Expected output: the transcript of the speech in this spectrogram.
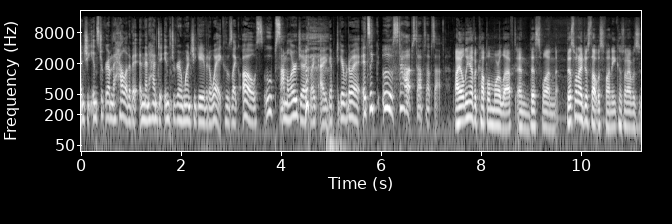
and she instagrammed the hell out of it and then had to instagram when she gave it away because it was like oh oops i'm allergic like i have to give it away it's like ooh stop stop stop stop I only have a couple more left, and this one, this one I just thought was funny because when I was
